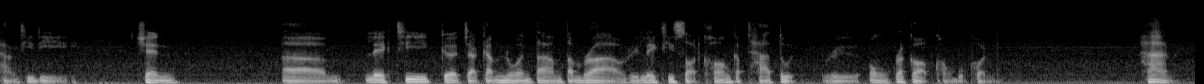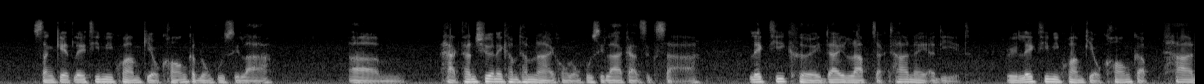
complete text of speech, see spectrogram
ทางที่ดี เช่นเเลขที่เกิดจากคำนวณตามตำราหรือเลขที่สอดคล้องกับธาตุหรือองค์ประกอบของบุคคล 5. สังเกตเลขที่มีความเกี่ยวข้องกับหลวงปู่ศิลา หากท่านเชื่อในคำทำนายของหลวงปู่ศิลาการศึกษา เลขที่เคยได้รับจากท่านในอดีต หรือเลขที่มีความเกี่ยวข้องกับท่าน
